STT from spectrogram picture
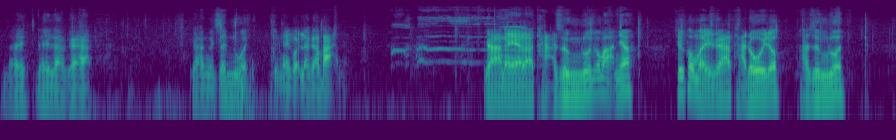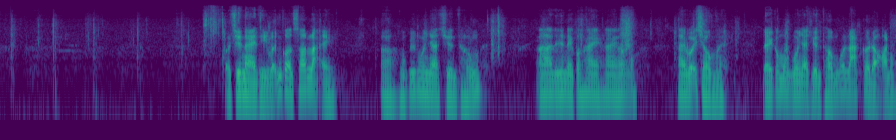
đây đây là gà gà người dân nuôi. Trên này gọi là gà bản. Gà này là thả rừng luôn các bạn nhé chứ không phải gà thả đồi đâu thả rừng luôn. Ở trên này thì vẫn còn sót lại à, một cái ngôi nhà truyền thống. À trên này có hai hai không hai vợ chồng này. Đây có một ngôi nhà truyền thống có lá cờ đỏ này.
